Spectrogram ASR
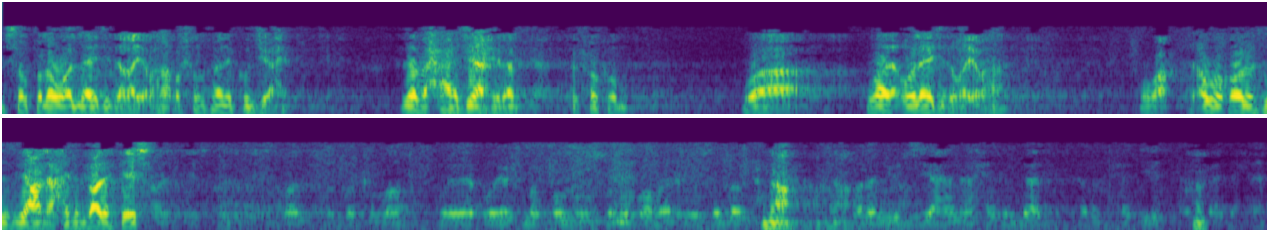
الشرط الأول لا يجد غيرها والشرط الثاني يكون جاهل. ذبحها جاهلا في الحكم و ولا يجد غيرها. أول قول تجزي عن أحد بعدك إيش؟ قال حفظك الله ويحمل قوله صلى الله عليه وسلم. نعم. نعم ولم يجزي عن أحد بعد هذا الحديث بعد حال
